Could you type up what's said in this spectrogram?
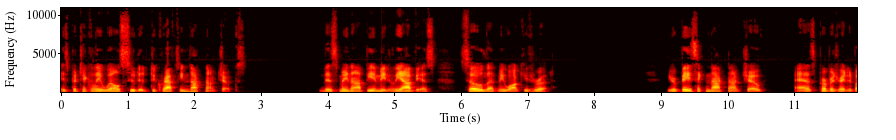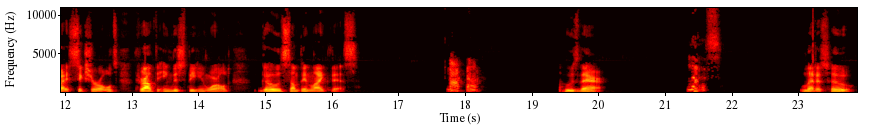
is particularly well suited to crafting knock knock jokes. This may not be immediately obvious, so let me walk you through it. Your basic knock knock joke, as perpetrated by six year olds throughout the English speaking world, goes something like this Knock knock. Who's there? Let us. Let us who?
